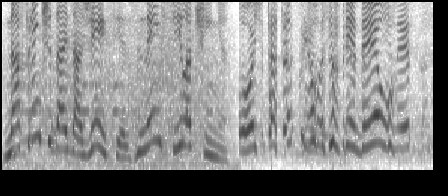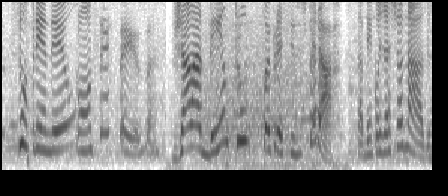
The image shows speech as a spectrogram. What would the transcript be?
Na frente das agências, nem fila tinha. Hoje tá tranquilo. Surpreendeu? Surpreendeu? Com certeza. Já lá dentro, foi preciso esperar. Tá bem congestionado.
